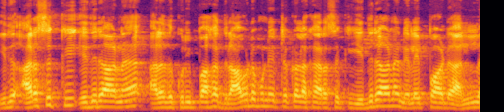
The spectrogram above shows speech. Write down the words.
இது அரசுக்கு எதிரான அல்லது குறிப்பாக திராவிட முன்னேற்றக் கழக அரசுக்கு எதிரான நிலைப்பாடு அல்ல.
